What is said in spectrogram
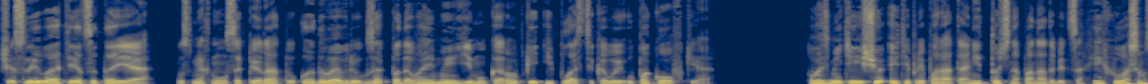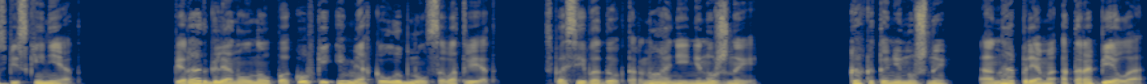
«Счастливый отец – это я», – усмехнулся пират, укладывая в рюкзак подаваемые ему коробки и пластиковые упаковки. «Возьмите еще эти препараты, они точно понадобятся, их в вашем списке нет». Пират глянул на упаковки и мягко улыбнулся в ответ. «Спасибо, доктор, но они не нужны». «Как это не нужны?» Она прямо оторопела.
